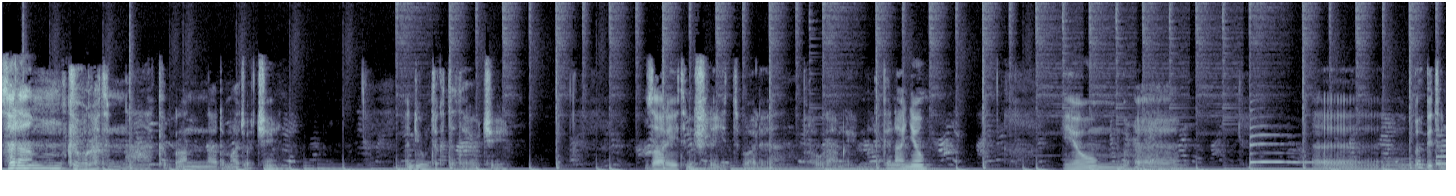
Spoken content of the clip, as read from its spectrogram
ሰላም ክቡራትና ክቡራን አድማጮቼ እንዲሁም ተከታታዮቼ ዛሬ ትንሽ ለየት ባለ ፕሮግራም ላይ የምንገናኘው ይኸውም በግጥም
